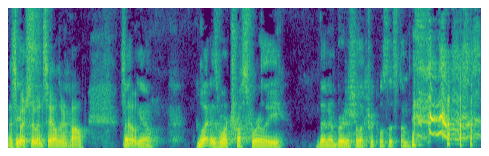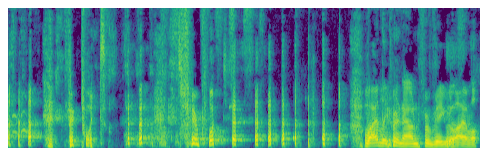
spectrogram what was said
especially Yes. when sales are involved. But So, you know, what is more trustworthy than a British electrical system? fair point. Fair point. Widely renowned for being Yes. reliable.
